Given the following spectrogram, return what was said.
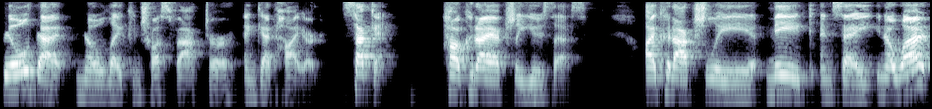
build that know, like, and trust factor and get hired. Second, how could I actually use this? I could actually make and say, you know what?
